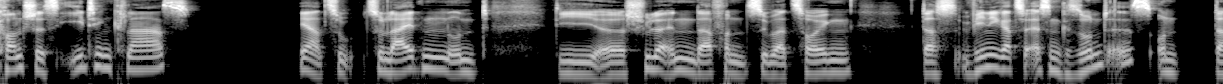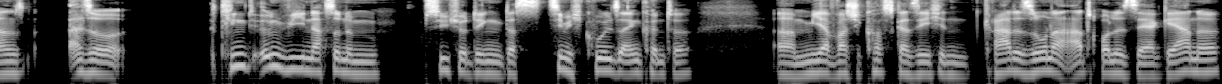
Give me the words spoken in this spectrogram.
Conscious Eating Class ja, zu, zu leiten und die äh, SchülerInnen davon zu überzeugen, dass weniger zu essen gesund ist und dann, also, klingt irgendwie nach so einem Psycho-Ding, das ziemlich cool sein könnte. Ähm, Mia Wasikowska sehe ich in gerade so einer Art Rolle sehr gerne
